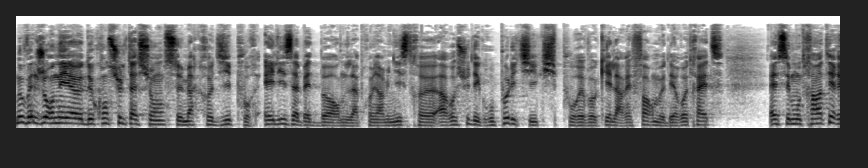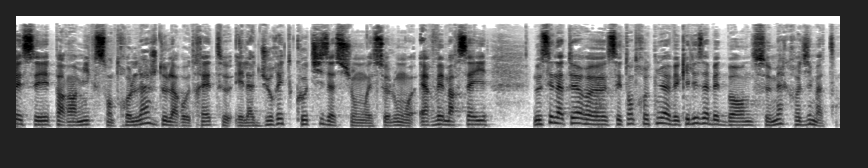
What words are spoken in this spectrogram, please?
Nouvelle journée euh, de consultation ce mercredi pour Elisabeth Borne. La Première ministre a reçu des groupes politiques pour évoquer la réforme des retraites. Elle s'est montrée intéressée par un mix entre l'âge de la retraite et la durée de cotisation. Et selon Hervé Marseille, le sénateur euh, s'est entretenu avec Elisabeth Borne ce mercredi matin.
